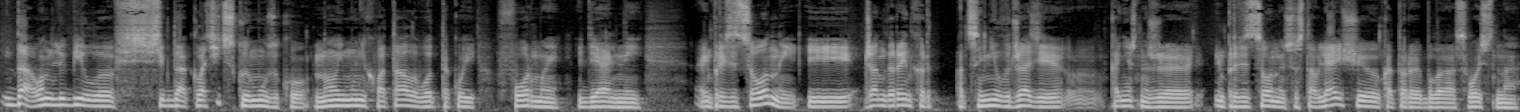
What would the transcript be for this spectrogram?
Да, он любил всегда классическую музыку, но ему не хватало вот такой формы идеальной импровизационной, и Джанго Рейнхард оценил в джазе, конечно же, импровизационную составляющую, которая была свойственна,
